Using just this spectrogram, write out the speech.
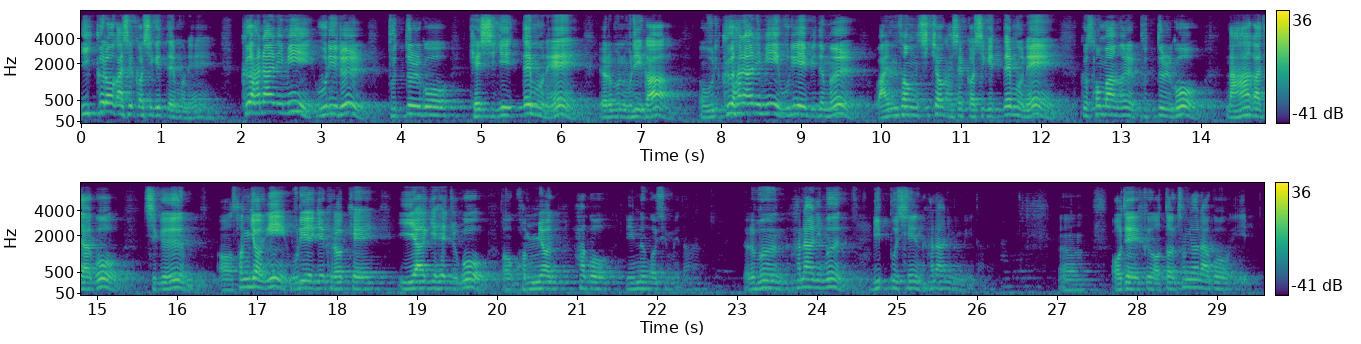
이끌어 가실 것이기 때문에 그 하나님이 우리를 붙들고 계시기 때문에 여러분 우리가 우리 그 하나님이 우리의 믿음을 완성시켜 가실 것이기 때문에 그 소망을 붙들고 나아가자고 지금 어, 성경이 우리에게 그렇게 이야기해주고 어, 권면하고 있는 것입니다. 여러분 하나님은 미쁘신 하나님입니다. 어, 어제 그 어떤 청년하고 이,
